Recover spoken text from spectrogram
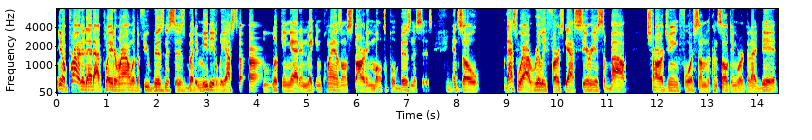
you know, prior to that, I played around with a few businesses, but immediately I started looking at and making plans on starting multiple businesses. Mm-hmm. And so that's where I really first got serious about charging for some of the consulting work that I did.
